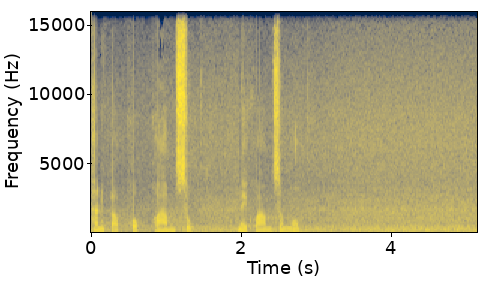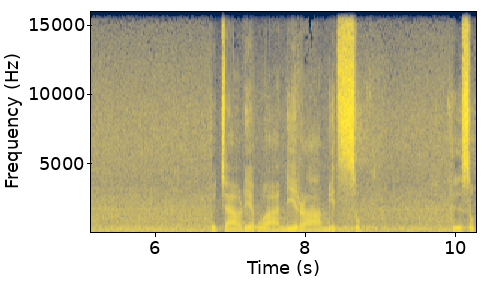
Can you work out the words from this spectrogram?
ท่านกลับพบความสุขในความสงบพระเจ้าเรียกว่านิรามิตสุข คือสุข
